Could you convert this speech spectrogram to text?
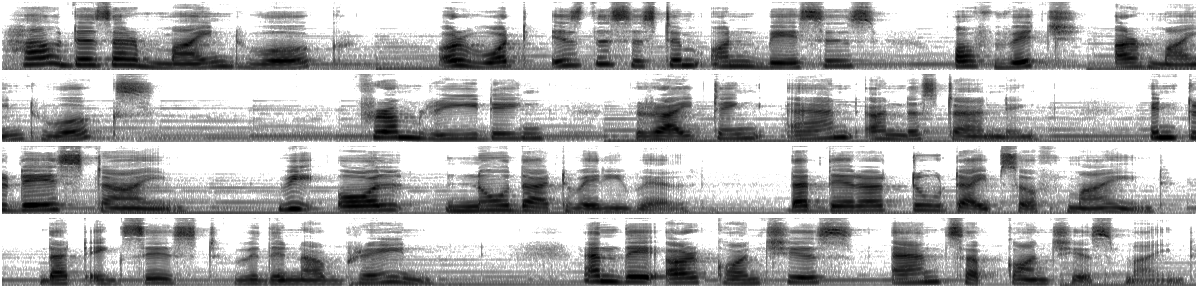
how does our mind work or what is the system on basis of which our mind works? From reading, writing and understanding in today's time we all know that very well that there are two types of mind that exist within our brain, and they are conscious and subconscious mind.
